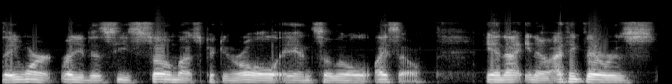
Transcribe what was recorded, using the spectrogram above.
they weren't ready to see so much pick and roll and so little ISO. And I, you know, I think there was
